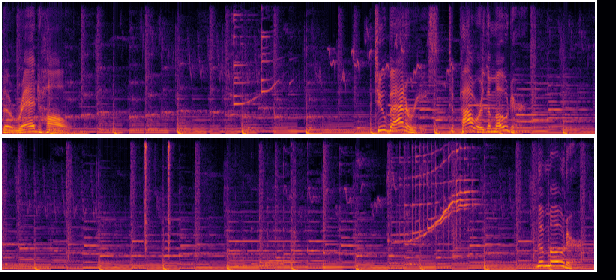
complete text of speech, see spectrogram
The red hull. Two batteries to power the motor. The motor.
